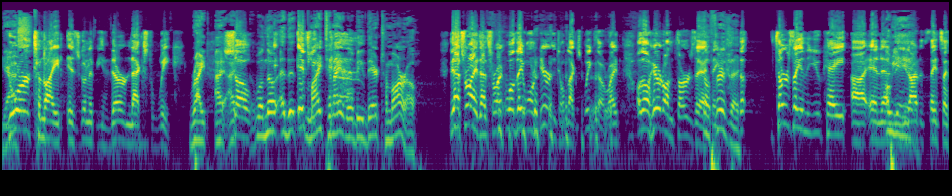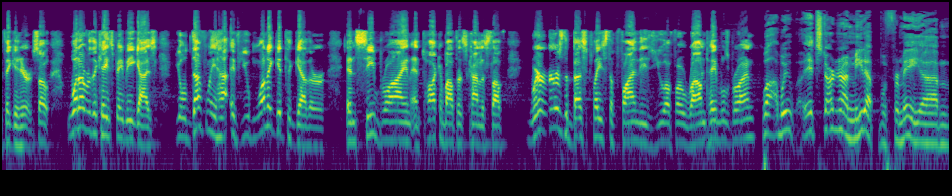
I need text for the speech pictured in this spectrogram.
Yes. your tonight is going to be their next week. Right. I, So, I, well, no, uh, th- if you- my tonight will be there tomorrow. That's right. That's right. Well, they won't hear it until next week, though, right? Oh, they'll hear it on Thursday. I Oh, think. Thursday. The- Thursday in the UK uh, and then Oh, the yeah, yeah. United States, I think it here. So whatever the case may be, guys, you'll definitely have if you want to get together and see Brian and talk about this kind of stuff. Where is the best place to find these UFO roundtables, Brian? Well, we it started on Meetup for me. Um,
